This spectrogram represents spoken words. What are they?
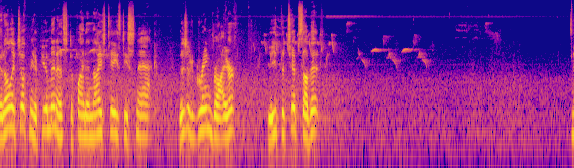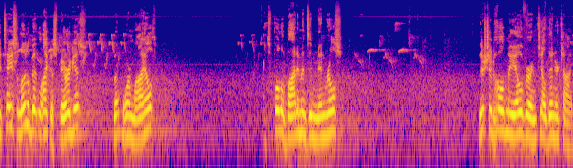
It only took me a few minutes to find a nice tasty snack. This is greenbrier. You eat the tips of it. It tastes a little bit like asparagus, but more mild. It's full of vitamins and minerals. This should hold me over until dinner time.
